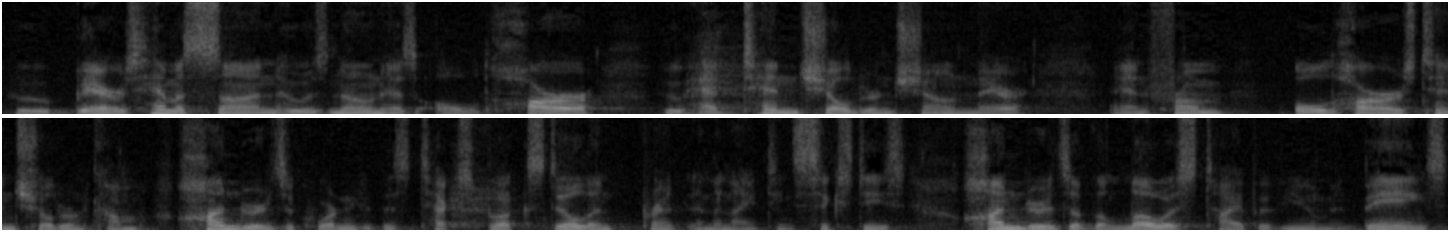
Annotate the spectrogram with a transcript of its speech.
who bears him a son who is known as Old Horror, who had 10 children shown there. And from Old Horror's 10 children come hundreds, according to this textbook, still in print in the 1960s, hundreds of the lowest type of human beings.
